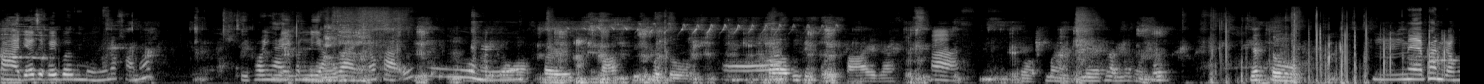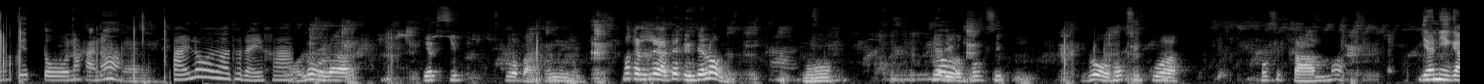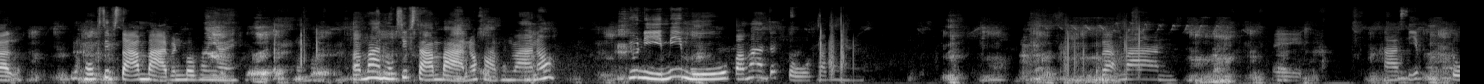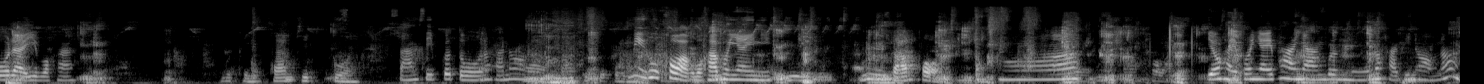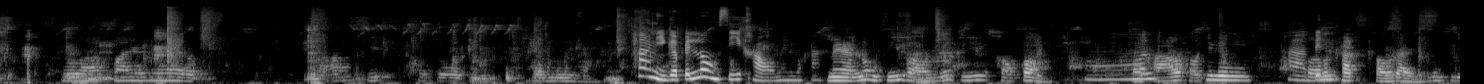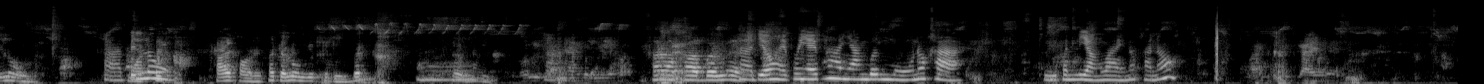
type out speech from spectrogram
ค่ะ เดี๋ยวจะไปเบิ่งหมูเนาะคะเนาะที่พ่อใหญ่เพิ่นเลี้ยงไว้เนาะค่ะโอ้หมูก็ไปสามสิบกว่าตัวอ๋อพอที่เป็นคนขายนะค่ะบอกมาแม่ท่านนะครับพบเจ็ดตัวอืมแม่พันธุ์กับหกเจ็ดโตเนาะค่ะเนาะเออขายโลละเท่าไหร่คะโอ้โลละเจ็ดสิบ ตัวบาทตรงนี้มันกันแล้วแต่ถึงจะลงค่ะหมูเนี่ยเดียวกับหกสิบโลหกสิบกว่าหกสิบสามเนาะเดี๋ยวนี้ก็หกสิบสามบาทเป็นบ่พ่อใหญ่ประมาณหกสิบสามบาทเนาะค่ะเพิ่นว่าเนาะอยู่นี่มีหมูประมาณจักโตครับพ่อใหญ่ประมาณเอ่ห้าสิบโตได้อยู่บ่คะมาถึงสามสิบตัว สามสิบก็โตเนาะคะเนาะอ่าสามสิบตัวมีคู่ขอกบ่คะพ่อใหญ่นี่มีสามปอดอ๋อเดี๋ยวให้พ่อใหญ่พายางเบิ่งหมูเนาะค่ะพี่น้องเนาะตัวไปแล้วสามสิบตัวที่ยันมือค่ะทางนี้ก็เป็นโล่งสีขาวแม่นบ่คะแม่ลงสีเขาลงสีเขากล้องอ๋อเขาขาวเขาที่หนึ่งค่ะเขาเป็นมันคัดเขาได้ลงสีลงค่ะเป็นโล่งคล้ายเขาเลยเขาจะลงอยุคดีเบิ้ลอ๋อเพิ่ม นั่นถ้าพาเบิ้งเลยค่ะ เดี๋ยวให้พ่อใหญ่พายางเบิ่งหมูเนาะค่ะที่เพิ่นเลี้ยงไว้เนาะค่ะเนาะ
